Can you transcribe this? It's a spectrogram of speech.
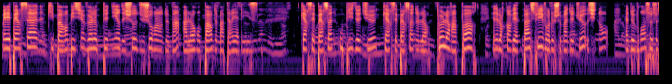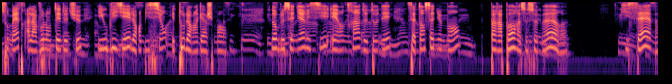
Mais les personnes qui par ambition veulent obtenir des choses du jour au lendemain, alors on parle de matérialisme. Car ces personnes oublient de Dieu, car ces personnes leur, peu leur importent et ne leur conviennent pas suivre le chemin de Dieu, sinon elles devront se soumettre à la volonté de Dieu et oublier leur ambition et tout leur engagement. Donc le Seigneur ici est en train de donner cet enseignement par rapport à ce semeur qui sème,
